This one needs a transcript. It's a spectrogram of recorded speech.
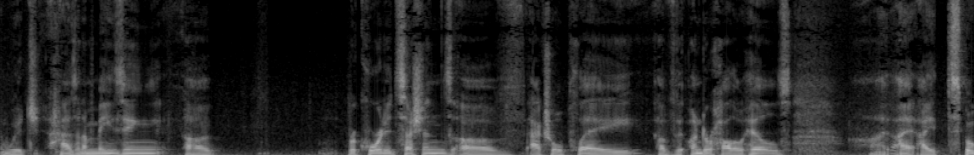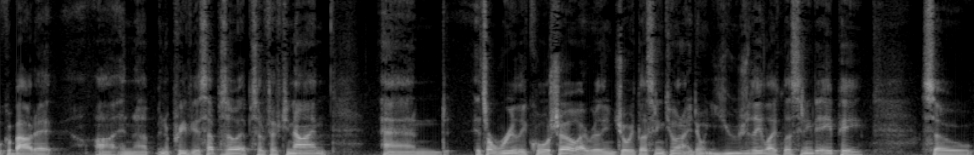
which has an amazing uh, recorded sessions of actual play of the Under Hollow Hills. I, I spoke about it uh, in, a, in a previous episode, episode 59, and it's a really cool show. I really enjoyed listening to it. I don't usually like listening to AP, so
